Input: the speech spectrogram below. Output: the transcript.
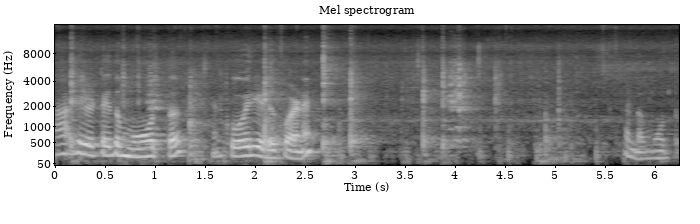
ആദ്യം ഇട്ട് ഇത് മൂത്ത് ഞാൻ കോരി എടുക്കുവാണേ. കണ്ടോ മൂത്ത്.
